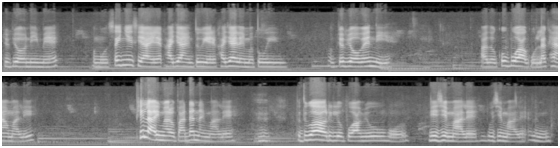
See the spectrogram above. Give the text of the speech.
ပျော်ပျော်နေမယ်ဟိုစိတ်ညစ်စရာရယ်ခါကြရင်တွေ့ရယ်ခါကြရင်လည်းမတွေ့ဘူးပျော်ပျော်ပဲနေရယ်အဲဒါကိုယ့်ဘွားကိုလက်ခံရမှာလေဖြစ်လာရင်မှတော့ဗာတက်နိုင်မှာလဲဘယ်သူကဒီလိုဘွားမျိုးဟိုနေချင်မှာလဲလူချင်မှာလဲအဲ့လိုမျိုး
